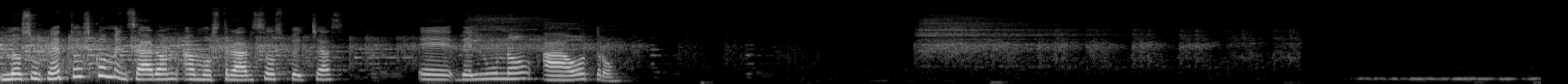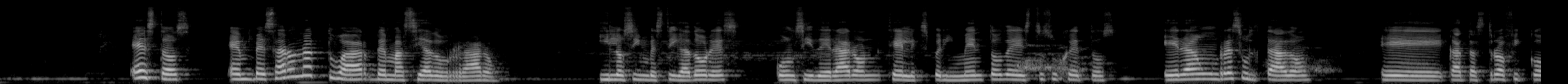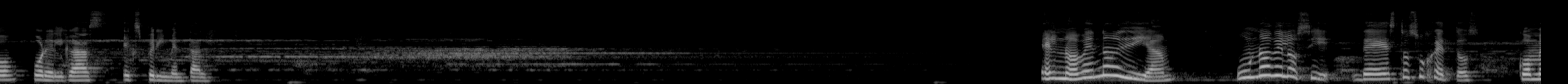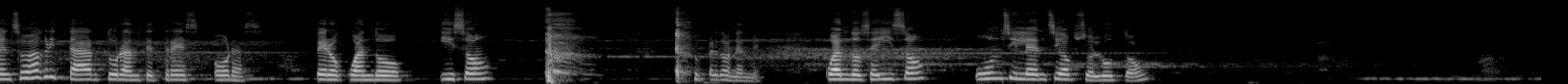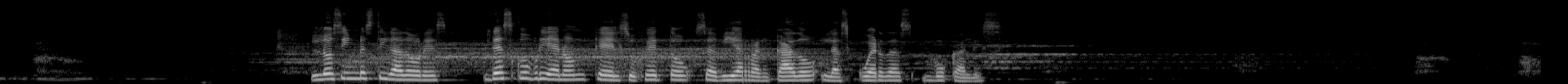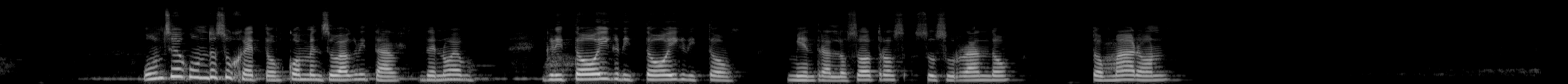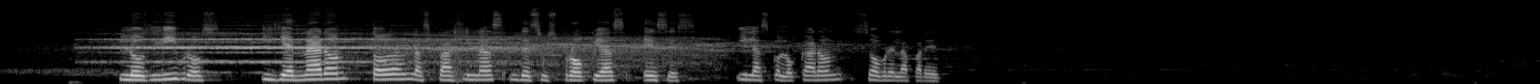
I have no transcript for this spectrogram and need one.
Los sujetos comenzaron a mostrar sospechas eh, del uno a otro. Estos empezaron a actuar demasiado raro y los investigadores consideraron que el experimento de estos sujetos era un resultado eh, catastrófico por el gas experimental. El noveno día, uno de, los, de estos sujetos comenzó a gritar durante tres horas, pero cuando hizo, perdónenme, cuando se hizo un silencio absoluto, los investigadores descubrieron que el sujeto se había arrancado las cuerdas vocales. Un segundo sujeto comenzó a gritar de nuevo. Gritó y gritó y gritó, mientras los otros, susurrando, tomaron los libros y llenaron todas las páginas de sus propias heces y las colocaron sobre la pared.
